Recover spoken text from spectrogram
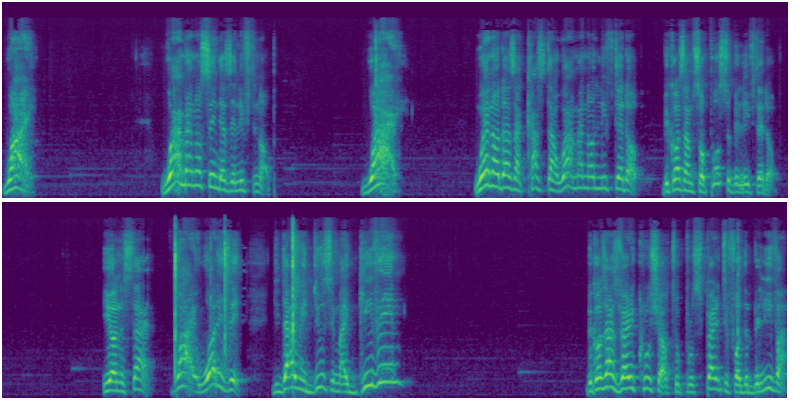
Why? Why am I not saying there's a lifting up? Why? When others are cast down, why am I not lifted up? Because I'm supposed to be lifted up. You understand? Why? What is it? Did I reduce in my giving? Because that's very crucial to prosperity for the believer.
